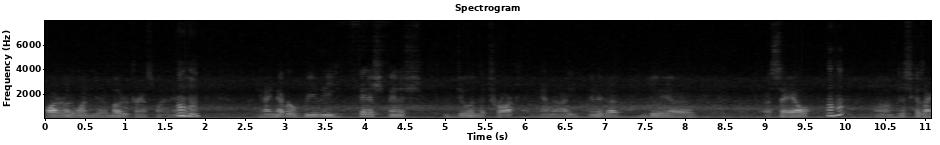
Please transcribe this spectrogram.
bought another one and did a motor transplant in it. hmm And I never really finished, finished doing the truck. And I ended up doing a, a sale hmm um, just because I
